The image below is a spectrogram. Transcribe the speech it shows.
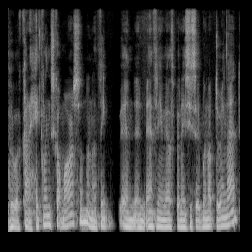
who were kind of heckling Scott Morrison, and I think and, and Anthony Albanese said, "We're not doing that.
